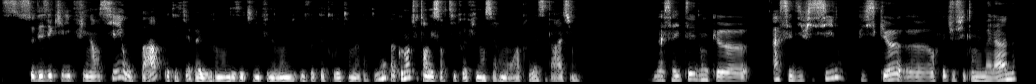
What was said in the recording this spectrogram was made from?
ce déséquilibre financier ou pas? Peut-être qu'il n'y a pas eu vraiment de déséquilibre finalement une, fois que tu as trouvé ton appartement. Enfin, comment tu t'en es sorti toi financièrement après la séparation? Bah, ça a été donc euh, assez difficile puisque euh, en fait je suis tombée malade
